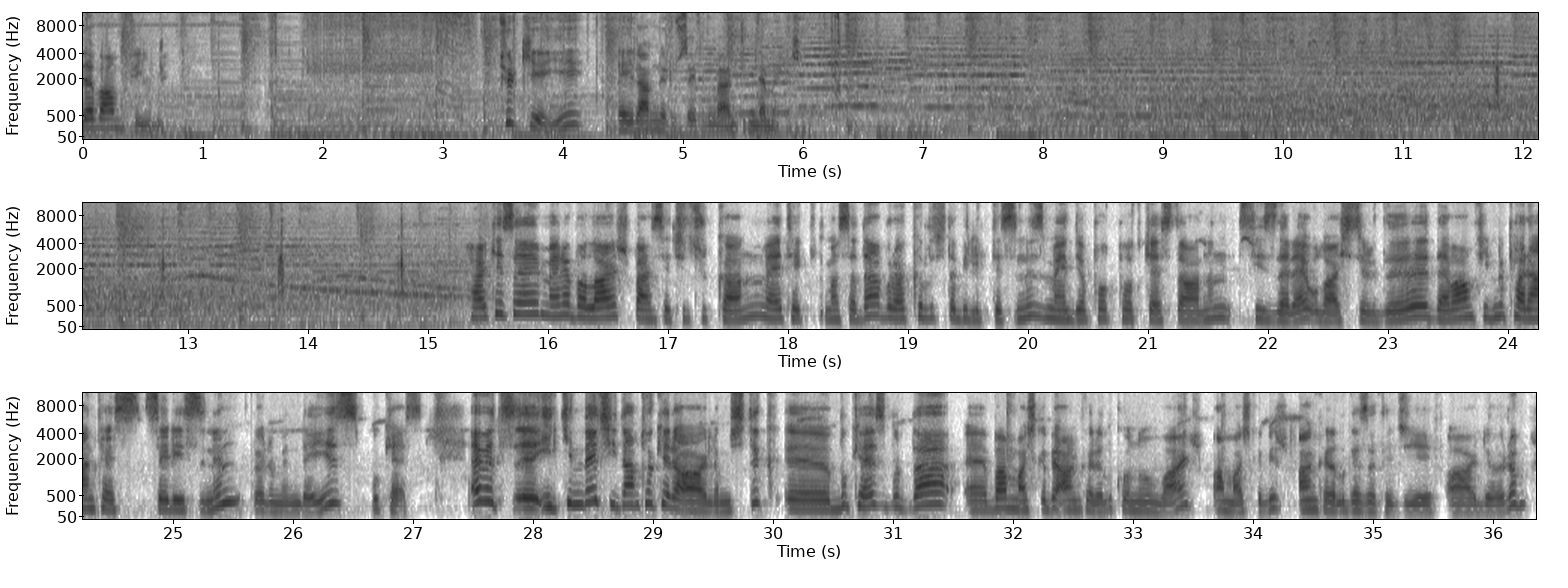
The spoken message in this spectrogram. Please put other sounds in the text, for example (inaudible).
Devam filmi. Türkiye'yi eylemler üzerinden dinlemek. Herkese merhabalar. Ben Seçil Türkkan ve Teknik Masa'da Burak Kılıç'la birliktesiniz. Medyapod Podcast ağının sizlere ulaştırdığı devam filmi Parantez serisinin bölümündeyiz bu kez. Evet, e, ilkinde Çiğdem Toker'i ağırlamıştık. E, bu kez burada e, bambaşka bir Ankaralı konuğum var. Bambaşka bir Ankaralı gazeteciyi ağırlıyorum.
